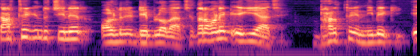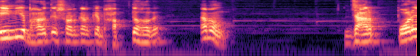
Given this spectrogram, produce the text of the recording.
তার থেকে কিন্তু চীনের অলরেডি ডেভেলপ আছে। তারা অনেক এগিয়ে আছে। ভারত থেকে নিবে কি? এই নিয়ে ভারতীয় সরকারকে ভাবতে হবে এবং যার পরে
